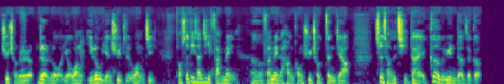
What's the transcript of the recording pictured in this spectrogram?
需求的热热络，有望一路延续至旺季。同时第三季反美。呃，反美的航空需求增加，市场是期待各运的这个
